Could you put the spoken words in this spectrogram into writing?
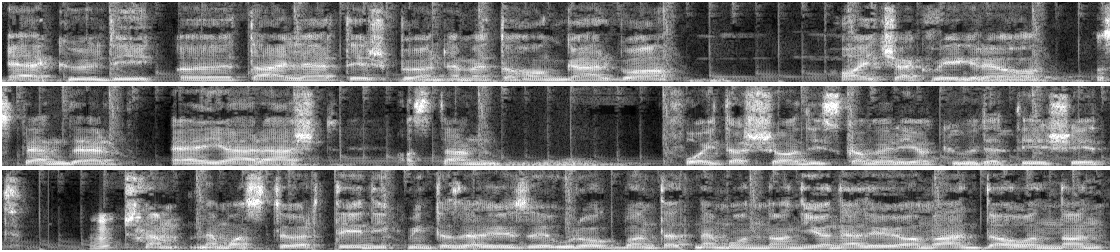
elküldi ö, Tylert és Burnhamet a hangárba, hajtsák végre a, a standard eljárást, aztán folytassa a Discovery a küldetését. Hm? És nem, nem az történik, mint az előző urokban, tehát nem onnan jön elő a Mad, de onnan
